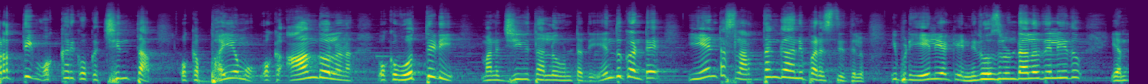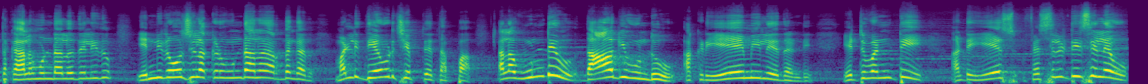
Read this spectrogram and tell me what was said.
ప్రతి ఒక్కరికి ఒక చింత ఒక భయము ఒక ఆందోళన ఒక ఒత్తిడి మన జీవితాల్లో ఉంటుంది. ఎందుకంటే ఏంటి అసలు అర్థం కాని పరిస్థితులు? ఇప్పుడు ఏలియాకి ఎన్ని రోజులు ఉండాలో తెలియదు ఎంతకాలం ఉండాలో తెలియదు ఎన్ని రోజులు అక్కడ ఉండాలో అర్థం కాదు. మళ్ళీ దేవుడు చెప్తే తప్ప అలా ఉండి దాగి ఉండు అక్కడ ఏమీ లేదండి. ఎటువంటి అంటే ఏ ఫెసిలిటీసే లేవు.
